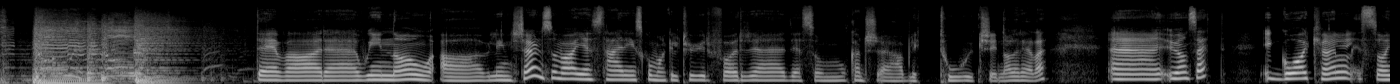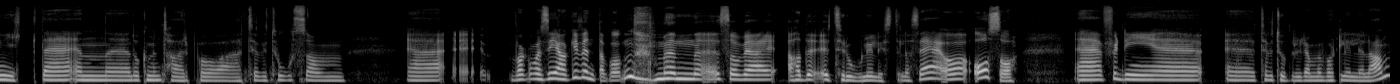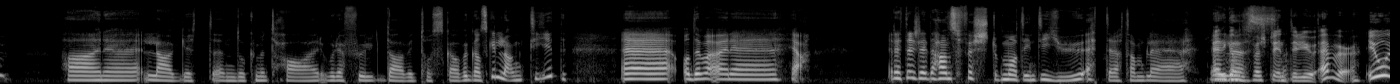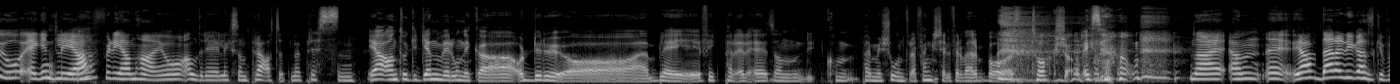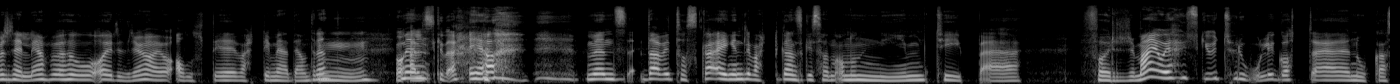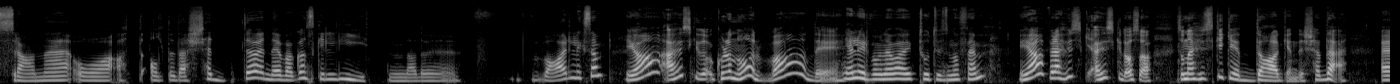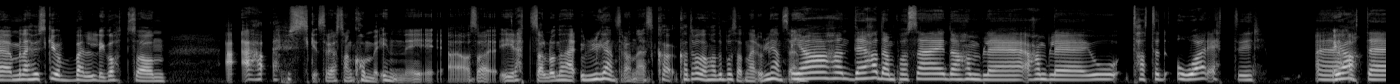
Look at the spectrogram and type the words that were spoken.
Det var eh, We Know av Linchern som var gjest her i Skumma kultur for eh, det som kanskje har blitt to uker siden allerede. Uh, uansett, i går kveld så gikk det en dokumentar på TV 2 som Hva kan man si? Jeg har ikke venta på den, men eh, som jeg hadde utrolig lyst til å se, og, og så. Eh, fordi eh, TV 2-programmet Vårt lille land har eh, laget en dokumentar hvor de har fulgt David Toska over ganske lang tid. Eh, og det var eh, ja, rett og slett hans første på en måte, intervju etter at han ble Er det ikke hans første intervju ever? Jo, jo, egentlig ja. Ja. Fordi han har jo aldri liksom pratet med pressen. Ja, han tok igjen Veronica Orderud og ble, fikk per, eh, sånn, kom, permisjon fra fengsel for å være på talkshow, liksom. Nei, han, eh, ja, der er de ganske forskjellige, for hun Orderud har jo alltid vært i media omtrent. Mm, og Men- elsker det. Ja, mens David Toska har egentlig vært ganske sånn anonym type for meg. Og jeg husker jo utrolig godt eh, Nokas-ranet og at alt det der skjedde. Og Det var ganske liten da det var, liksom. Ja, jeg husker det. Hvordan år var de? Jeg lurer på om det var i 2005. Ja, for jeg husker, jeg husker det også. Sånn, jeg husker ikke dagen det skjedde, eh, men jeg husker jo veldig godt sånn jeg, jeg, jeg husker seriøst han kommer inn i, altså, i rettssalen, og den her ullgenseren hans Hva hva var det han hadde på seg, den her ullgenseren? Ja, han, det hadde han på seg da han ble Han ble jo tatt et år etter Ja. at det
